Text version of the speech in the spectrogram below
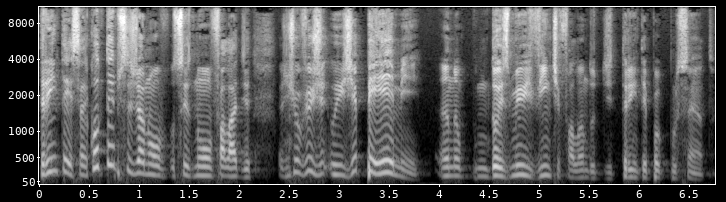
37. Quanto tempo vocês já não, vocês não vão falar de. A gente ouviu o IGPM ano, em 2020 falando de 30 e pouco por cento.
